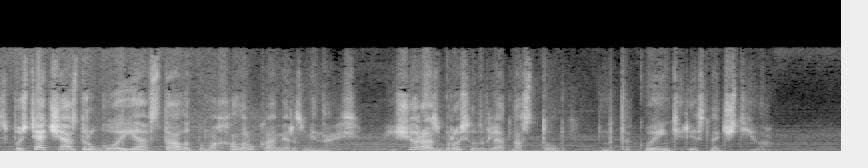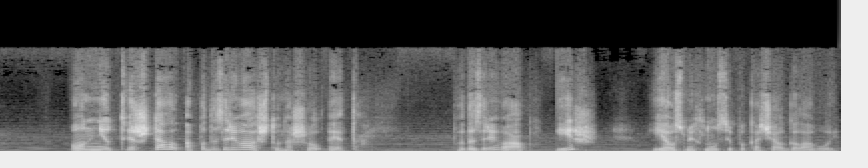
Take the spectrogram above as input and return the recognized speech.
Спустя час-другой я встал и помахал руками, разминаясь. Еще раз бросил взгляд на стол. На такое интересное чтиво. Он не утверждал, а подозревал, что нашел это. Подозревал. Ишь? Я усмехнулся и покачал головой.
